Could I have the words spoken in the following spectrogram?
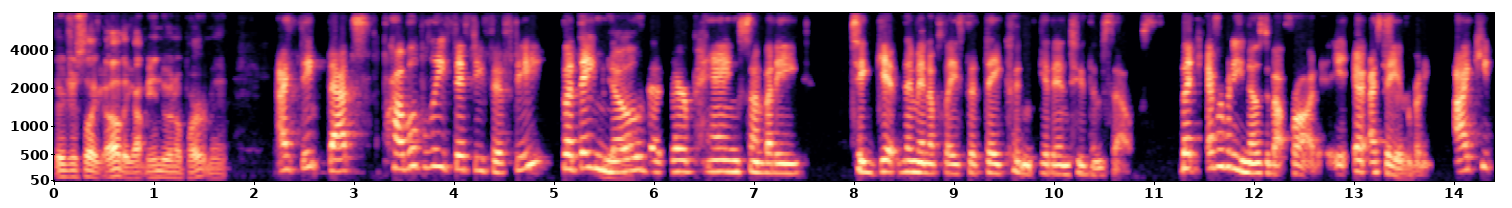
They're just like, oh, they got me into an apartment. I think that's probably 50 50, but they know yeah. that they're paying somebody to get them in a place that they couldn't get into themselves. But everybody knows about fraud. I say sure. everybody. I keep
